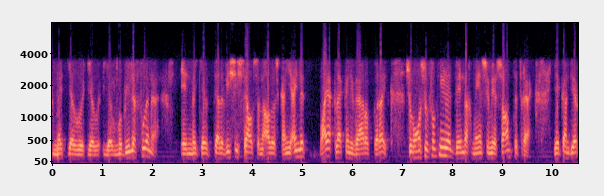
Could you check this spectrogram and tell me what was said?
met jou jou jou mobiele fone en met jou televisiestelsel en alles kan jy eintlik baie plekke in die wêreld bereik. So ons hoef ook nie noodwendig mense meer saam te trek. Jy kan deur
